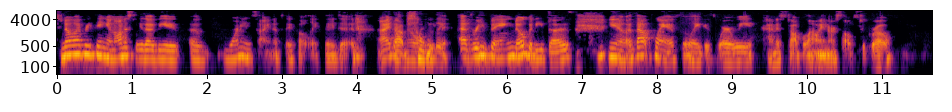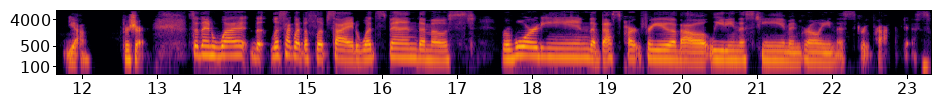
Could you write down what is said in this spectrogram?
to know everything. And honestly, that'd be a, a warning sign if they felt like they did. I don't Absolutely. know everything. Nobody does. You know, at that point, I feel like is where we kind of stop allowing ourselves to grow. Yeah, for sure. So then what, the, let's talk about the flip side. What's been the most rewarding, the best part for you about leading this team and growing this group practice?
